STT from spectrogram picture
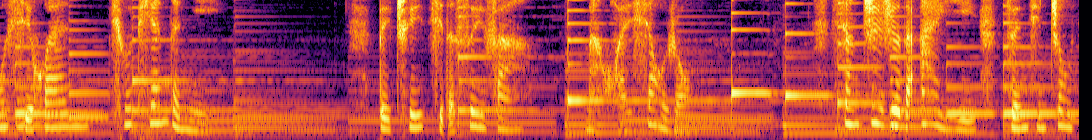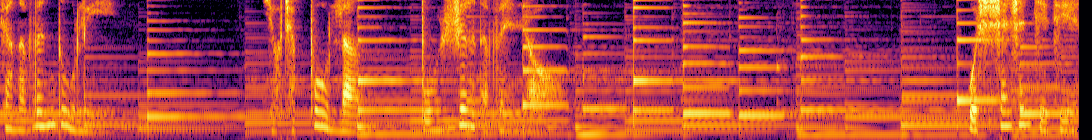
我喜欢秋天的你。被吹起的碎发满怀笑容。像炙热的爱意钻进骤降的温度里有着不冷不热的温柔。我是珊珊姐姐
